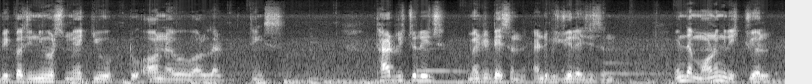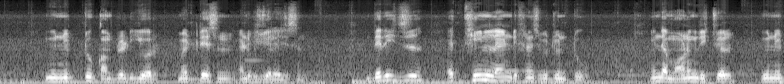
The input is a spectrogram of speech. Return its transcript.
because universe make you to earn above all that things. Third ritual is meditation and visualization. In the morning ritual you need to complete your meditation and visualization. There is a thin line difference between two in the morning ritual you need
